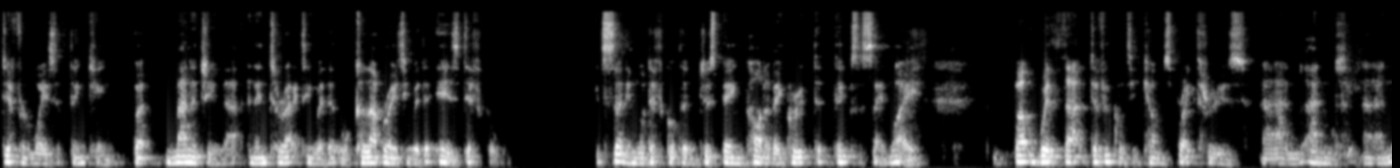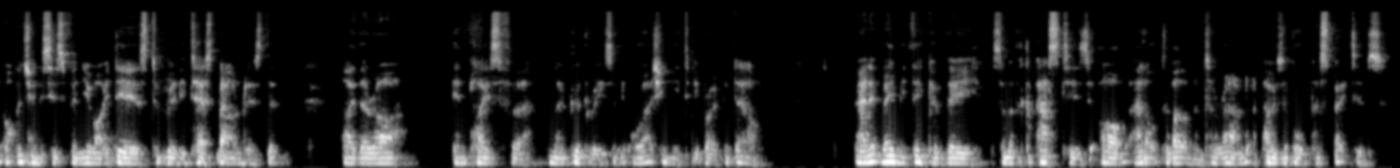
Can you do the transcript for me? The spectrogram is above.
different ways of thinking, but managing that and interacting with it or collaborating with it is difficult. It's certainly more difficult than just being part of a group that thinks the same way but with that difficulty comes breakthroughs and and and opportunities for new ideas to really test boundaries that either are in place for no good reason or actually need to be broken down. And it made me think of the some of the capacities of adult development around opposable perspectives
